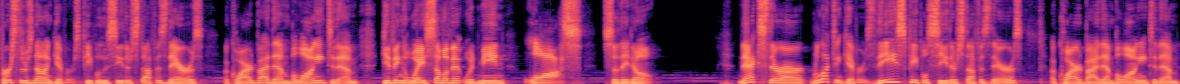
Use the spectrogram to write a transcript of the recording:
First, there's non givers, people who see their stuff as theirs, acquired by them, belonging to them. Giving away some of it would mean loss, so they don't. Next, there are reluctant givers. These people see their stuff as theirs, acquired by them, belonging to them,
